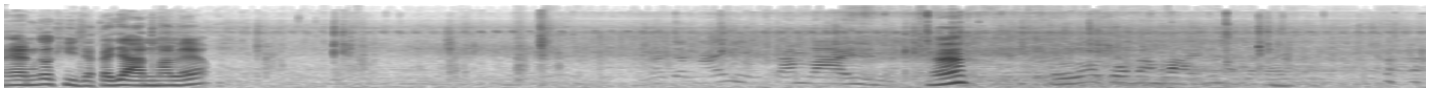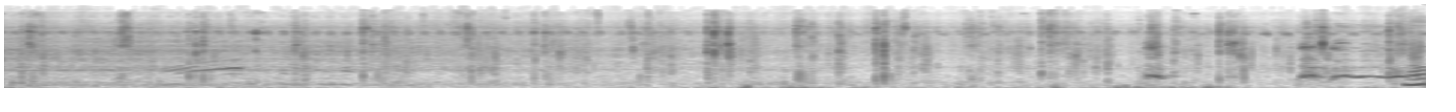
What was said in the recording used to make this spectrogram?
แอนก็ขี่จักรยานมาแล้วจากไหนนี่ตามลายนี่ฮะเออตัวตามลายนี่มาจากไหนโอ้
